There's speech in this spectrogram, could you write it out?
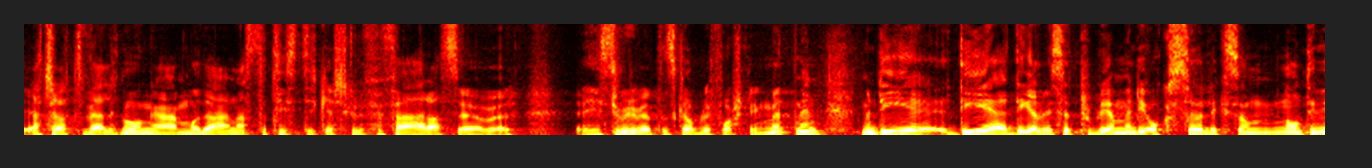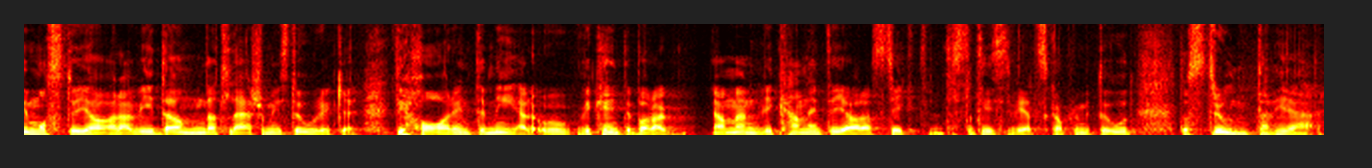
jag tror att väldigt många moderna statistiker skulle förfäras över historievetenskaplig forskning. Men, men, men det, det, är delvis ett problem, men det är också liksom någonting vi måste göra. Vi är dömda att lära som historiker. Vi har inte mer och vi kan inte bara, ja men vi kan inte göra strikt statistisk vetenskaplig metod, då struntar vi i det här.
